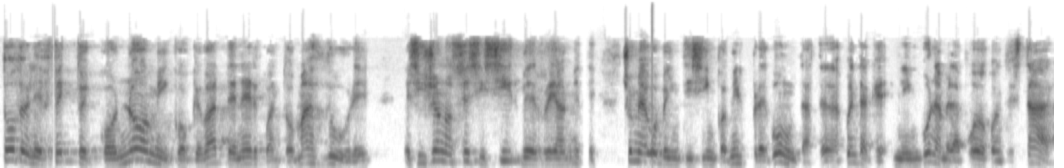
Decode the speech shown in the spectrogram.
todo el efecto económico que va a tener cuanto más dure, es decir, yo no sé si sirve realmente. Yo me hago 25 mil preguntas, te das cuenta que ninguna me la puedo contestar,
